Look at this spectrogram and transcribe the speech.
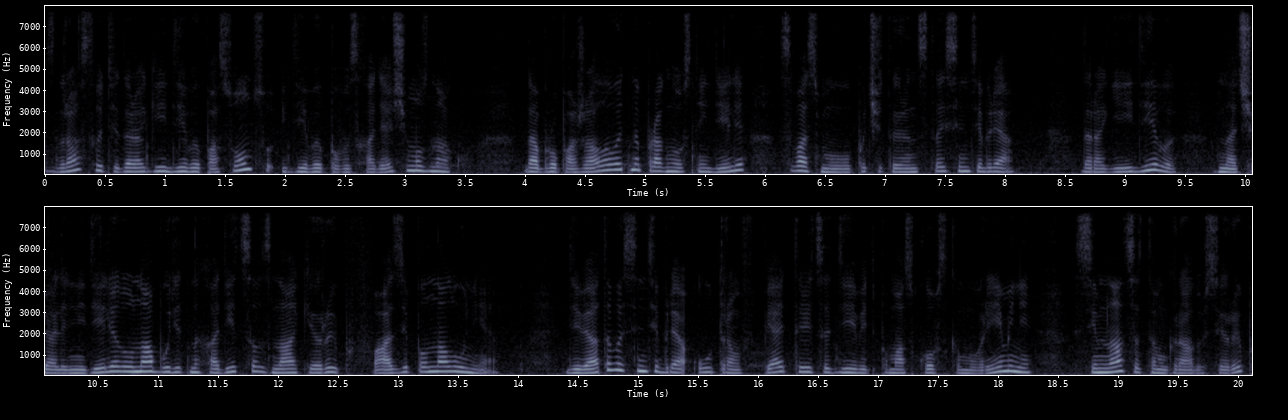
Здравствуйте, дорогие девы по Солнцу и девы по восходящему знаку. Добро пожаловать на прогноз недели с 8 по 14 сентября. Дорогие девы, в начале недели Луна будет находиться в знаке Рыб в фазе полнолуния. 9 сентября утром в 5.39 по московскому времени в 17 градусе Рыб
